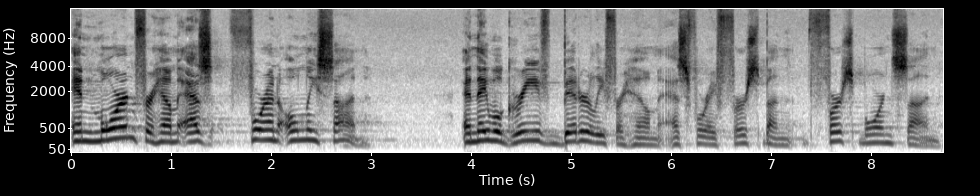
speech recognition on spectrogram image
and mourn for him as for an only son. And they will grieve bitterly for him as for a firstborn, firstborn son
